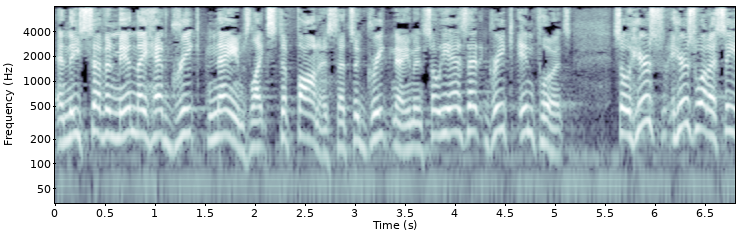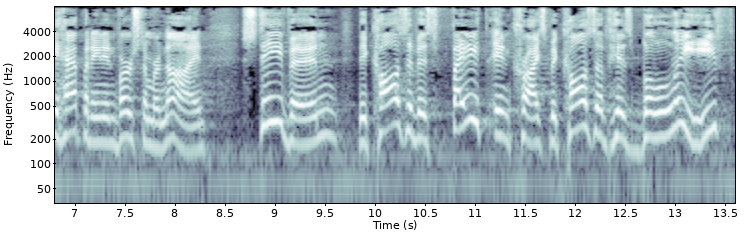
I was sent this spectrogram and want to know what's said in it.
And these seven men, they have Greek names like Stephanus. That's a Greek name. And so he has that Greek influence. So here's, here's what I see happening in verse number 9. Stephen, because of his faith in Christ, because of his belief,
